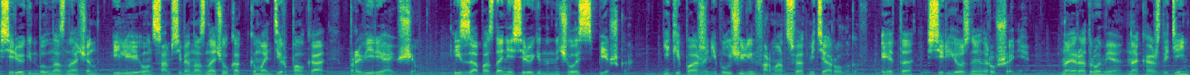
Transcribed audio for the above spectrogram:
Серегин был назначен, или он сам себя назначил, как командир полка проверяющим. Из-за опоздания Серегина началась спешка. Экипажи не получили информацию от метеорологов. Это серьезное нарушение. На аэродроме на каждый день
